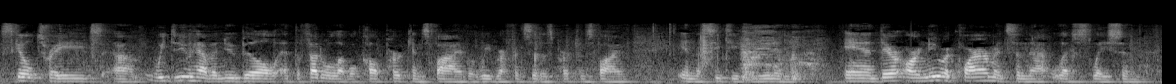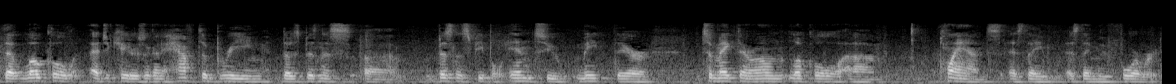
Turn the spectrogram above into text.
skilled trades. Um, we do have a new bill at the federal level called Perkins 5, or we reference it as Perkins 5 in the CT community. And there are new requirements in that legislation that local educators are going to have to bring those business uh, business people in to meet their to make their own local um, plans as they as they move forward.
